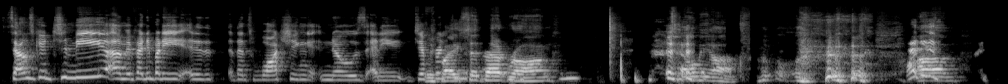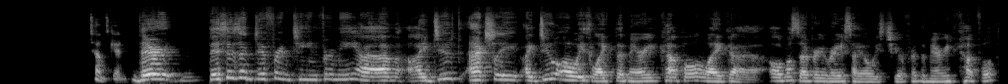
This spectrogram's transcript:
Sounds good to me. Um, if anybody uh, that's watching knows any different, if I said that wrong, tell me off. um, sounds good. There, this is a different team for me. Um, I do actually, I do always like the married couple. Like uh, almost every race, I always cheer for the married couple.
